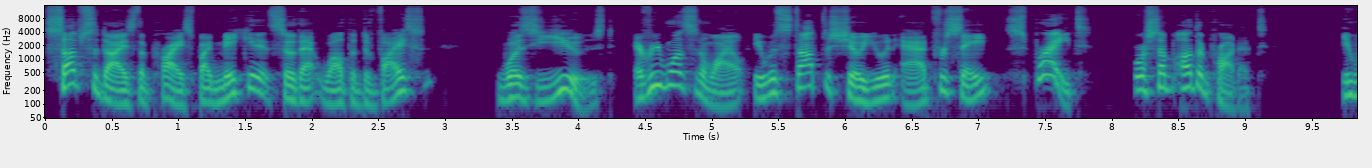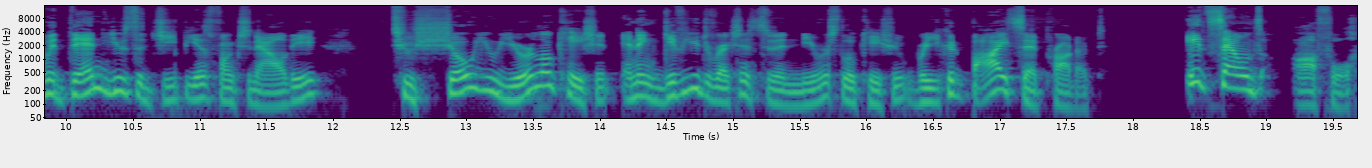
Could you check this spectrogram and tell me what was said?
subsidized the price by making it so that while the device was used, every once in a while it would stop to show you an ad for, say, Sprite or some other product. It would then use the GPS functionality to show you your location and then give you directions to the nearest location where you could buy said product. It sounds awful.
